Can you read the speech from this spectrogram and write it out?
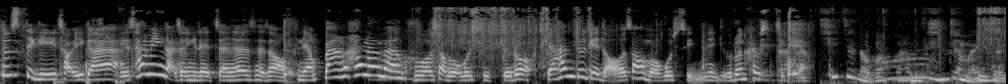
토스트기 저희가 3인 가정이라 했잖아요. 그래서 그냥 빵 하나만 구워서 먹을 수 있도록 이렇게 한두 개 넣어서 먹을 수 있는 이런 토스트기예요. 치즈 넣어갖고 하면 진짜 맛있어요.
